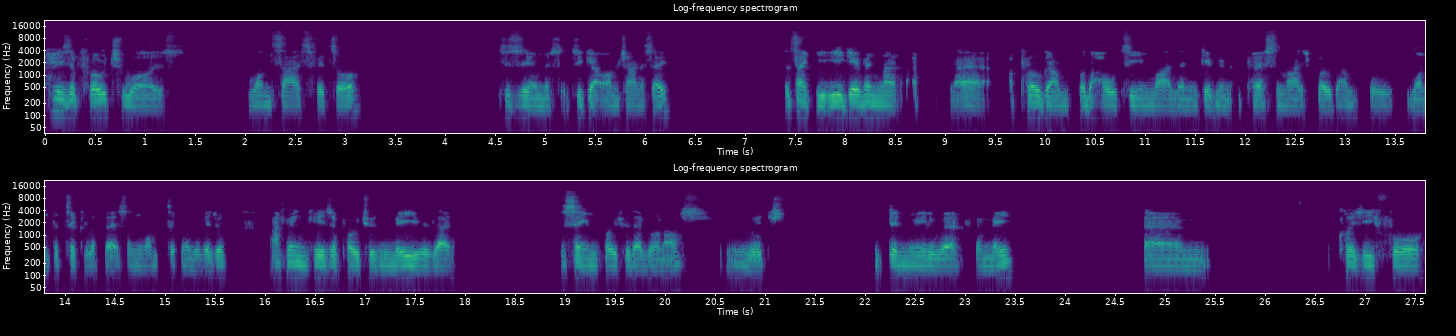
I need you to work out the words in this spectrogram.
his approach was one size fits all. To him, do you get what I'm trying to say? It's like you- you're giving like a, a, a program for the whole team rather than giving a personalized program for one particular person, one particular individual. I think his approach with me was like the same approach with everyone else, which didn't really work for me. Um, because he thought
